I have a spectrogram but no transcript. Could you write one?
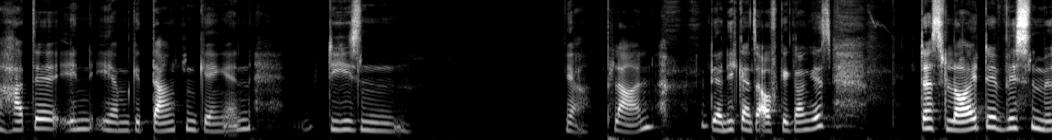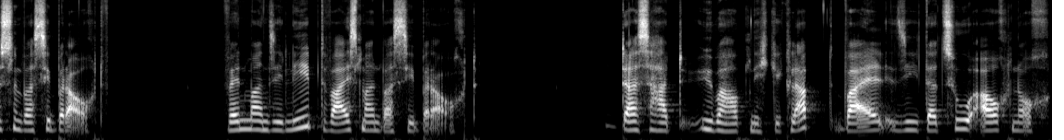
hatte in ihrem Gedankengängen diesen ja, Plan, der nicht ganz aufgegangen ist, dass Leute wissen müssen, was sie braucht. Wenn man sie liebt, weiß man, was sie braucht. Das hat überhaupt nicht geklappt, weil sie dazu auch noch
